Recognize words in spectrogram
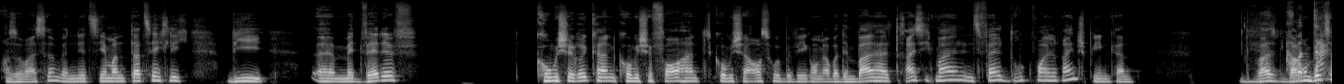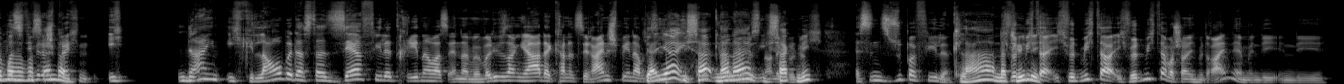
Also weißt du, wenn jetzt jemand tatsächlich wie äh, Medvedev komische Rückhand, komische Vorhand, komische Ausholbewegung, aber den Ball halt 30 Mal ins Feld druckvoll reinspielen kann. Was, warum willst du was, was ändern? Ich, Nein, ich glaube, dass da sehr viele Trainer was ändern werden, weil die sagen, ja, der kann jetzt hier reinspielen, aber ja, ja, ich sag, nein, nein, ich sag nicht. Es sind super viele. Klar, natürlich. Ich würde mich, da, ich würd mich da wahrscheinlich mit reinnehmen in die, in die,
